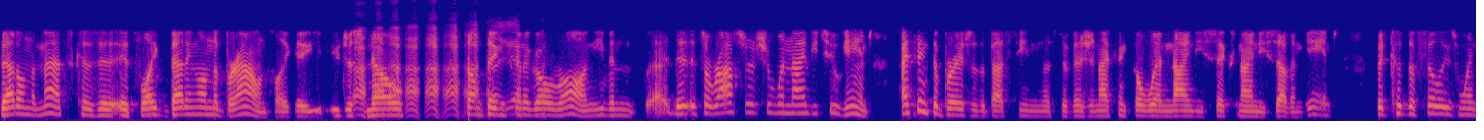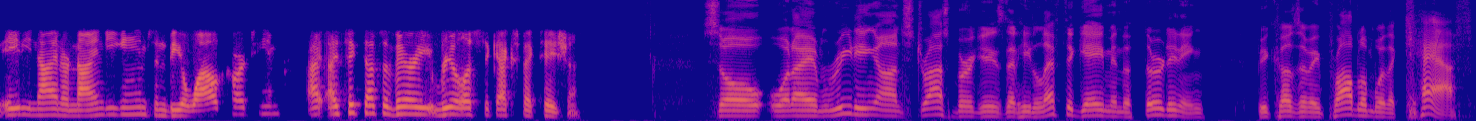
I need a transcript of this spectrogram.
bet on the Mets because it, it's like betting on the Browns. Like you just know something's yeah. going to go wrong. Even uh, it's a roster that should win 92 games. I think the Braves are the best team in this division. I think they'll win 96, 97 games. But could the Phillies win 89 or 90 games and be a wild card team? I, I think that's a very realistic expectation. So what I am reading on Strasburg is that he left the game in the third inning because of a problem with a calf.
